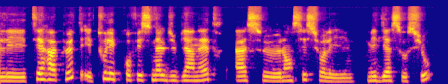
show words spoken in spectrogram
les thérapeutes et tous les professionnels du bien-être à se lancer sur les médias sociaux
